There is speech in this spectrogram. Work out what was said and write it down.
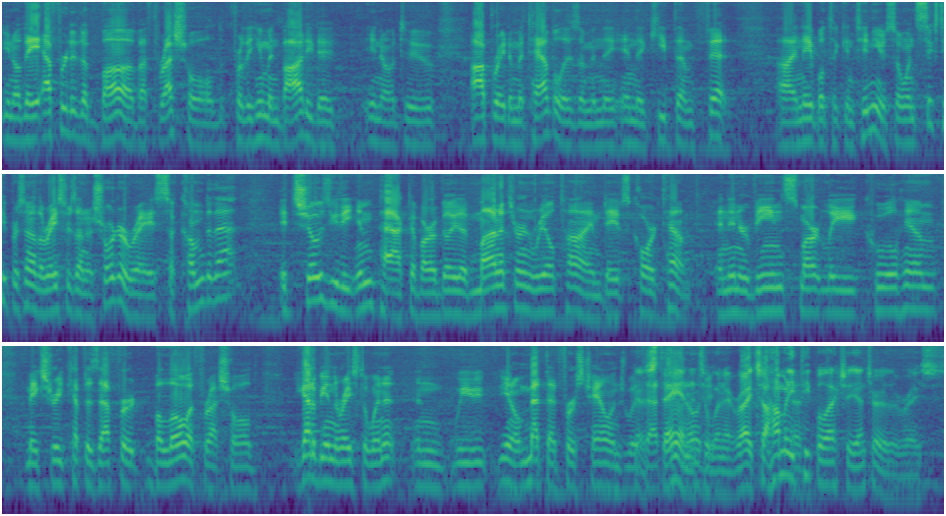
You know, they efforted above a threshold for the human body to, you know, to operate a metabolism and, they, and to keep them fit uh, and able to continue. So when 60% of the racers on a shorter race succumb to that, it shows you the impact of our ability to monitor in real time Dave's core temp and intervene smartly, cool him, make sure he kept his effort below a threshold. You got to be in the race to win it, and we, you know, met that first challenge with yeah, that. stay in it to win it, right? So how many Yeah. people actually enter the race?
